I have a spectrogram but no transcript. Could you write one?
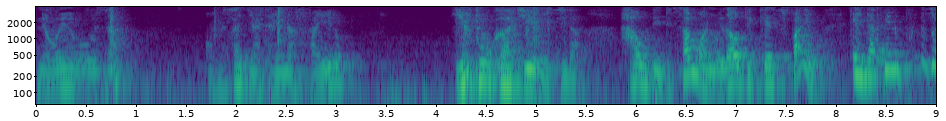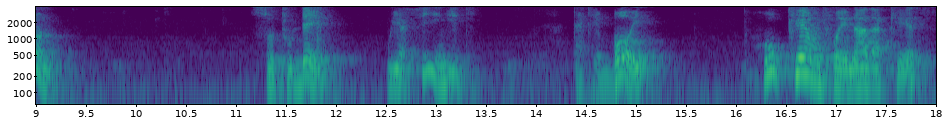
ne weebuuza omusajja atalina fayiro yatuuka atya eruzira how did someone without a case file end up in prison? So today we are seeing it that a boy who came for another case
